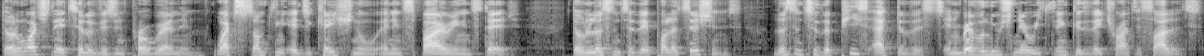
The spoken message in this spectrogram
Don't watch their television programming. Watch something educational and inspiring instead. Don't listen to their politicians. Listen to the peace activists and revolutionary thinkers they try to silence.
